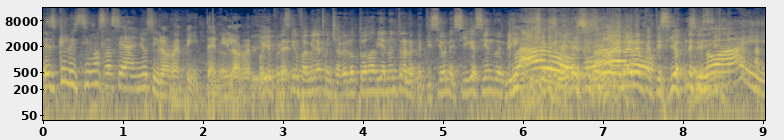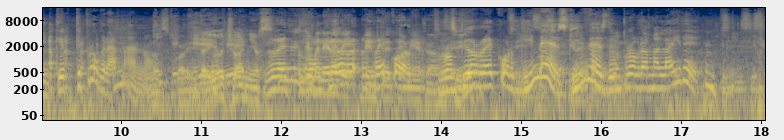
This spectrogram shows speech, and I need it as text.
es que lo hicimos hace años y lo repiten y lo repiten. Oye, pero es que en Familia con Chabelo todavía no entra repeticiones, sigue siendo en vivo. Claro, Sí, sí, sí, Todavía no hay repeticiones. No hay. ¿Qué, qué programa, no? Los 48 años. Re- Qué rompió manera de- de récord, rompió récord Sí, Guinness, sí, sí. Guinness de un programa al aire. Sí, sí,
